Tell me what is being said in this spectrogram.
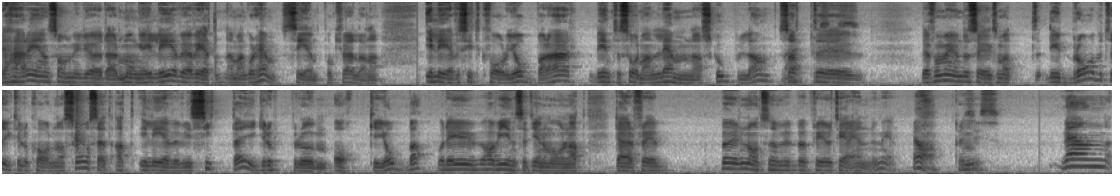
det här är en sån miljö där många elever, jag vet när man går hem sent på kvällarna. Elever sitter kvar och jobbar här. Det är inte så man lämnar skolan. Nej, så att, eh, det får man ju ändå säga liksom att det är ett bra betyg till lokalerna så sätt att elever vill sitta i grupprum och jobba. Och det ju, har vi insett genom åren att därför är det något som vi bör prioritera ännu mer. Ja, precis. Mm. Men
